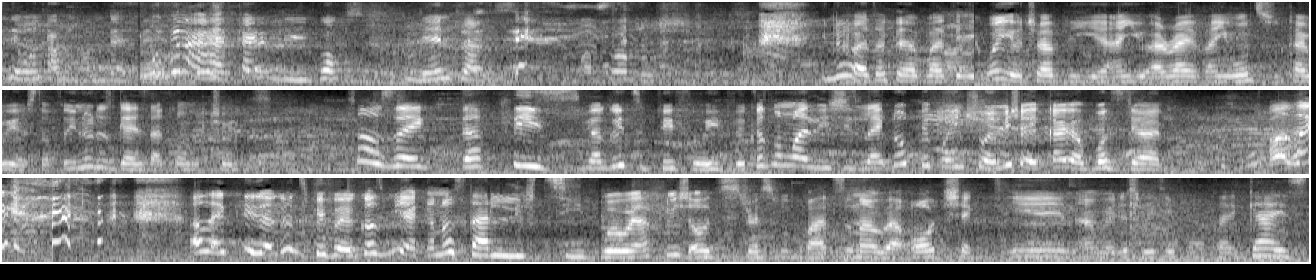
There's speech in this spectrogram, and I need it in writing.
say one thousand from there? When I had carried the box to the entrance. You know what I'm talking about it. When you're traveling here and you arrive and you want to carry your stuff, so you know those guys that come with trolleys. So I was like, that please, we are going to pay for it because normally she's like, don't pay for insurance, make sure you carry your bus down. I was like, I was like, please, you're going to pay for it because me, I cannot start lifting. Well, we have finished all the stressful parts, so now we're all checked in and we're just waiting for our flight. Guys,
